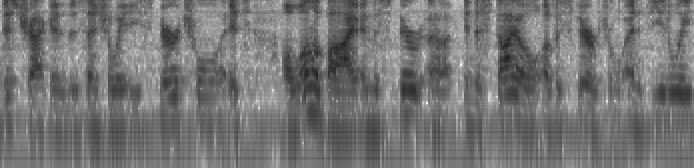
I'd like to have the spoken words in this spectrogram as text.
this track is essentially a spiritual. It's a lullaby in the spirit uh, in the style of a spiritual, and it's easily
